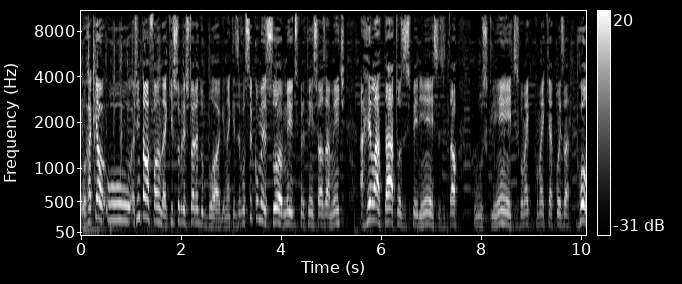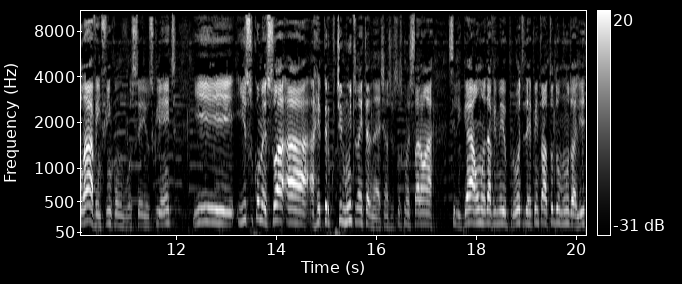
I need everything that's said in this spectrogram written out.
Ô, Raquel, o- a gente estava falando aqui sobre a história do blog, né? Quer dizer, você começou meio despretensiosamente a relatar suas experiências e tal, os clientes, como é, como é que a coisa rolava, enfim, com você e os clientes. E, e isso começou a, a- repercutir muito na internet. né? As pessoas começaram a se ligar, um mandava e-mail pro outro, e de repente estava todo mundo ali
